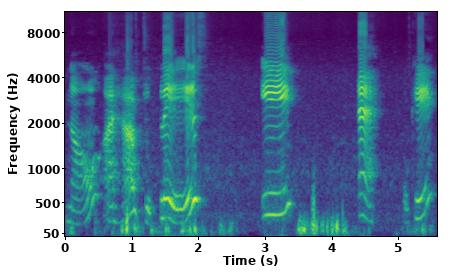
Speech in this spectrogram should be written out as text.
Now I have to place a a. Okay.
